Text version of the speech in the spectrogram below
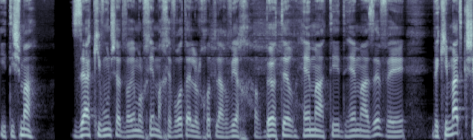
היא, תשמע, זה הכיוון שהדברים הולכים, החברות האלה הולכות להרוויח הרבה יותר, הם העתיד, הם הזה, ו... וכמעט כש...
